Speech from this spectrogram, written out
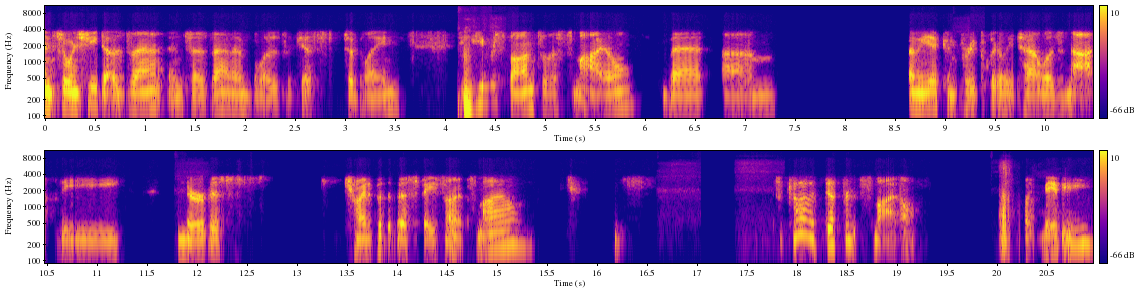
And so when she does that and says that and blows the kiss to Blaine, he, he responds with a smile that um, Amia can pretty clearly tell is not the nervous, trying to put the best face on it smile. It's, it's kind of a different smile. Like maybe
